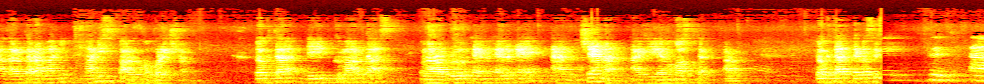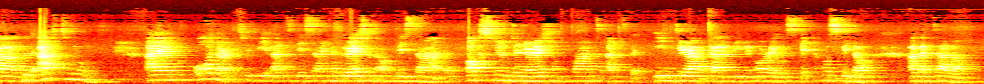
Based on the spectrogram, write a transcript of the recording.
Agartala Municipal Corporation, Dr. Dilip Kumar Das, Honorable MLA and Chairman IGM Hospital, Dr. Devasis Good, uh, good afternoon. I am honored to be at this inauguration of this uh, oxygen generation plant at the Indira Gandhi Memorial State Hospital, Agatala.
